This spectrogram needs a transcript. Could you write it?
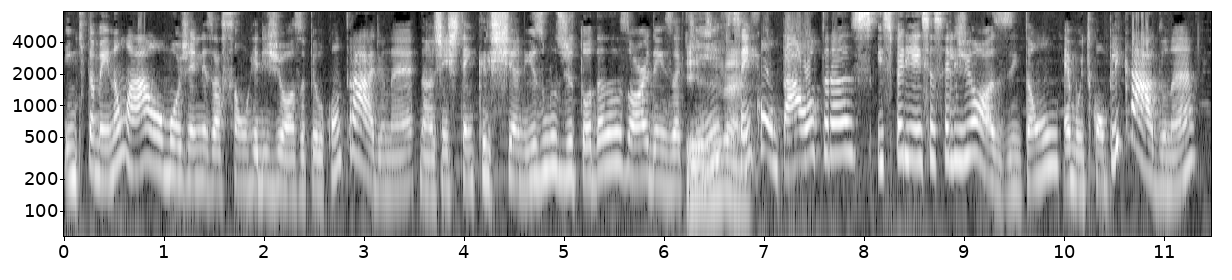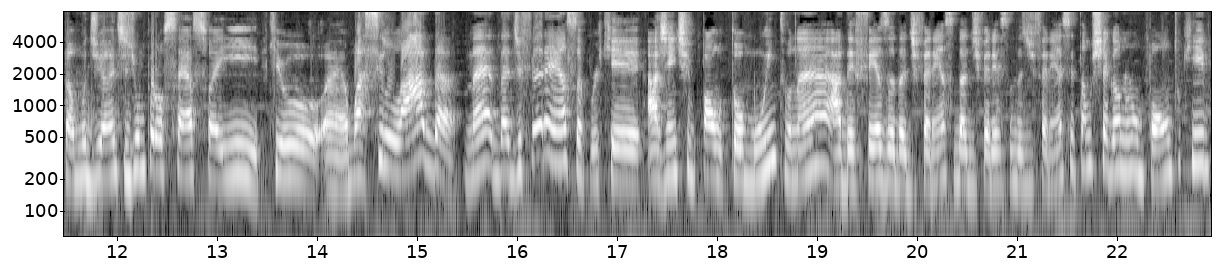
em que também não há homogeneização religiosa, pelo contrário, né? A gente tem cristianismos de todas as ordens aqui, Exatamente. sem contar outras experiências religiosas. Então é muito complicado, né? Estamos diante de um processo aí que o, é uma cilada, né, da diferença, porque a gente pautou muito, né, a defesa da diferença, da diferença, da diferença, e estamos chegando chegando num ponto que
